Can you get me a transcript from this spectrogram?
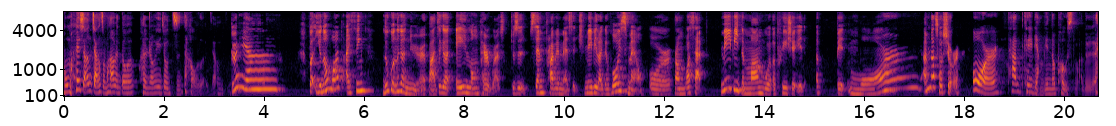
我们想讲什么，他们都很容易就知道了。这样子。对呀。But you know what? I think 如果那个女儿把这个 a long paragraphs 就是 send private message, maybe like a voicemail or from WhatsApp, maybe the mom will appreciate it a bit more. I'm not so sure. Or 他可以两边都 post 嘛，对不对？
